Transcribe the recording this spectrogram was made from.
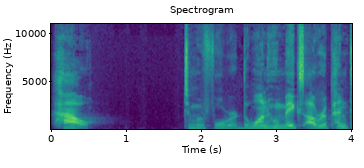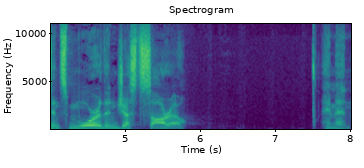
how to move forward, the one who makes our repentance more than just sorrow. Amen.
